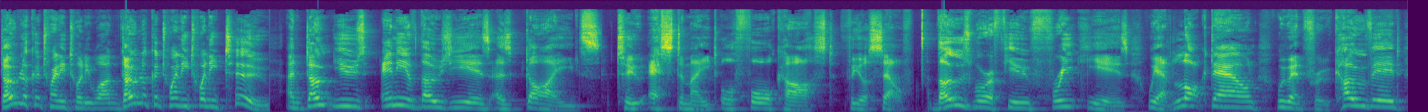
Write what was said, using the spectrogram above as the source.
don't look at 2021, don't look at 2022, and don't use any of those years as guides to estimate or forecast for yourself. Those were a few freak years. We had lockdown, we went through COVID,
